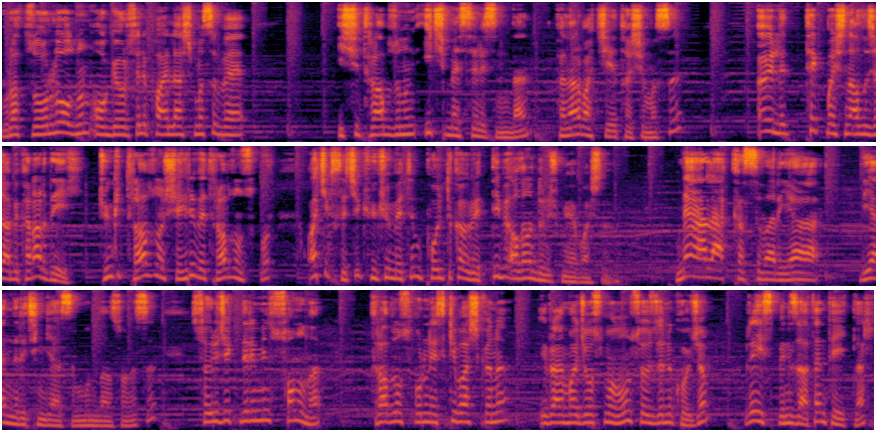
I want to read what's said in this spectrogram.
Murat Zorluoğlu'nun o görseli paylaşması ve işi Trabzon'un iç meselesinden Fenerbahçe'ye taşıması öyle tek başına alacağı bir karar değil. Çünkü Trabzon şehri ve Trabzonspor açık seçik hükümetin politika ürettiği bir alana dönüşmeye başladı. Ne alakası var ya diyenler için gelsin bundan sonrası. Söyleyeceklerimin sonuna Trabzonspor'un eski başkanı İbrahim Hacı Osmanoğlu'nun sözlerini koyacağım. Reis beni zaten teyitler.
